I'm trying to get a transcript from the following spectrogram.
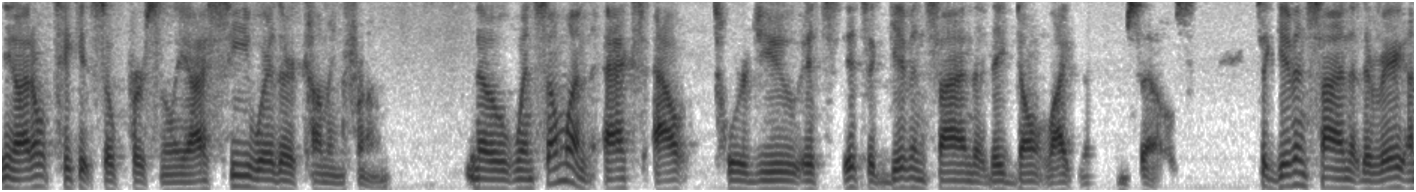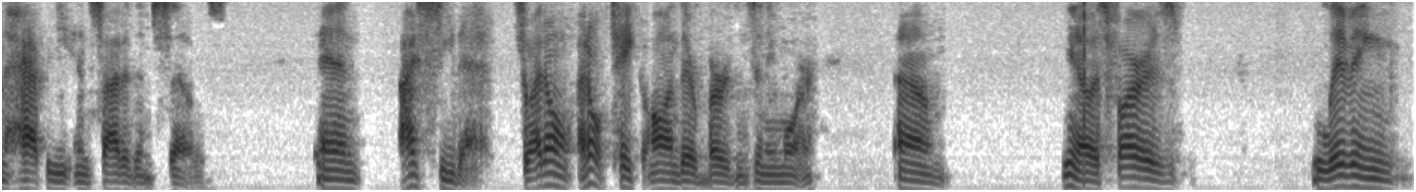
you know, I don't take it so personally. I see where they're coming from. You know, when someone acts out toward you, it's it's a given sign that they don't like themselves. It's a given sign that they're very unhappy inside of themselves. And I see that. So I don't I don't take on their burdens anymore. Um, you know, as far as living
